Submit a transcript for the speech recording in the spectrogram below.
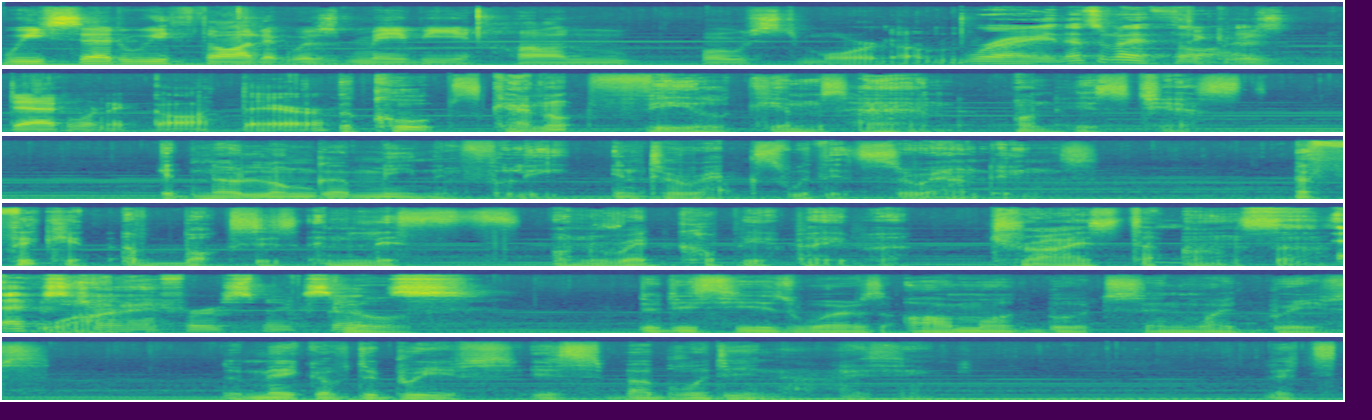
we said we thought it was maybe Hun post mortem. right, that's what I I think thought. it was dead when it got there. The corpse cannot feel Kim's hand on his chest. It no longer meaningfully interacts with its surroundings. A thicket of boxes and lists on red copier paper tries to answer External why. first makes Close. sense. The deceased wears armored boots and white briefs. The make of the briefs is Babrodin, I think. Let's...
